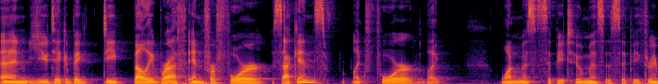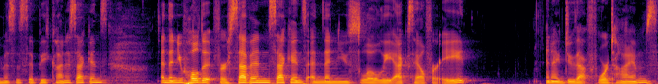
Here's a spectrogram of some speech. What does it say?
And you take a big, deep belly breath in for four seconds, like four, like one Mississippi, two Mississippi, three Mississippi kind of seconds. And then you hold it for seven seconds and then you slowly exhale for eight. And I do that four times.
